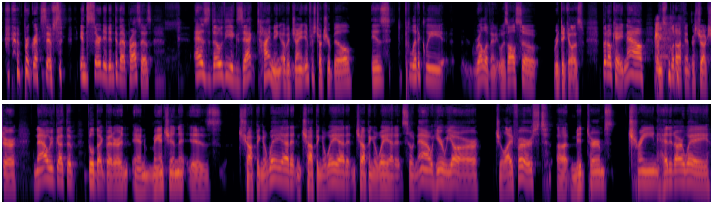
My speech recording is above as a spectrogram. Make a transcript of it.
progressives inserted into that process as though the exact timing of a giant infrastructure bill is politically relevant. It was also ridiculous. But okay, now we've split off infrastructure. Now we've got the Build Back Better, and, and Manchin is chopping away at it and chopping away at it and chopping away at it. So now here we are, July 1st, uh, midterms train headed our way.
